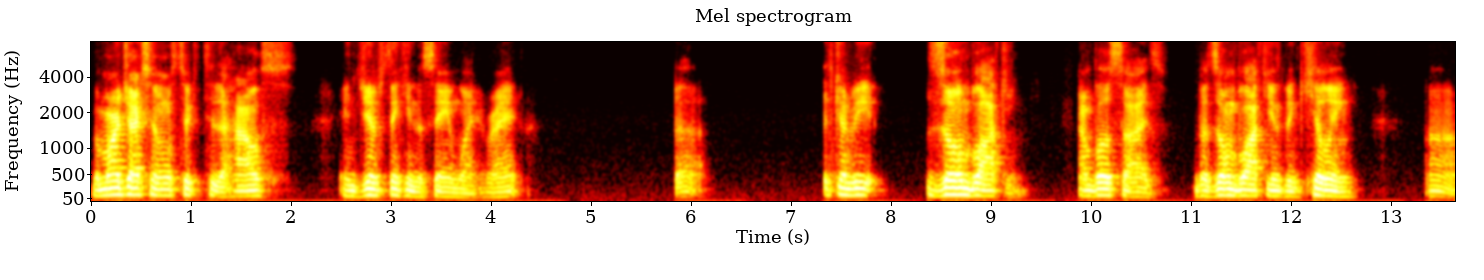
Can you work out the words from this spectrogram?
Lamar Jackson almost took it to the house, and Jim's thinking the same way, right? Uh, it's gonna be zone blocking on both sides, but zone blocking has been killing uh,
